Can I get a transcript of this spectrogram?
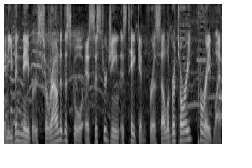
and even neighbors surrounded the school as Sister Jean is taken for a celebratory parade lap.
